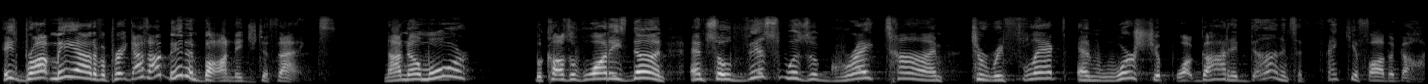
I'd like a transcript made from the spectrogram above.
He's brought me out of a prison. Guys, I've been in bondage to things. Not no more because of what He's done. And so this was a great time to reflect and worship what God had done and said, Thank you, Father God.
